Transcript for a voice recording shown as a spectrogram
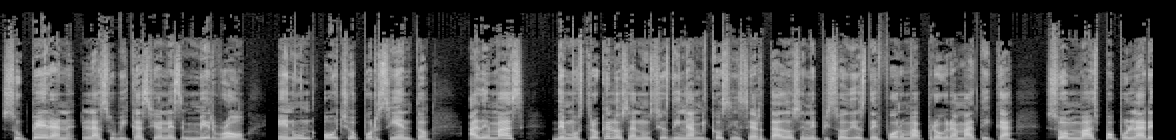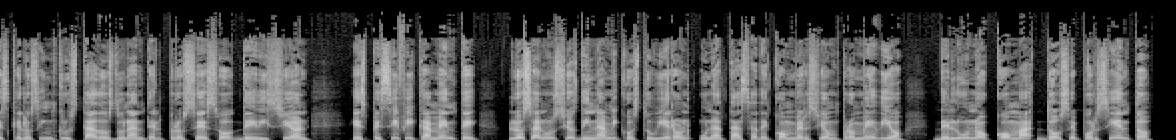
superan las ubicaciones mid-roll en un 8%. Además, demostró que los anuncios dinámicos insertados en episodios de forma programática son más populares que los incrustados durante el proceso de edición. Específicamente, los anuncios dinámicos tuvieron una tasa de conversión promedio del 1,12%,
